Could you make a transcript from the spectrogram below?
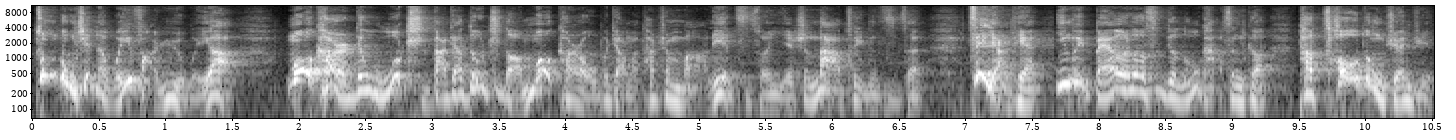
中共现在违法欲为啊。默克尔的无耻，大家都知道。默克尔我不讲嘛，他是马列子孙，也是纳粹的子孙。这两天，因为白俄罗斯的卢卡申科他操纵选举，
